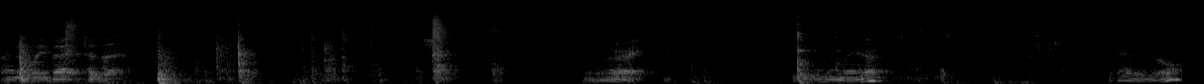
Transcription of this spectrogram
Find our way back to the. Alright. Get him in there. There we go.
